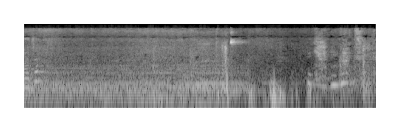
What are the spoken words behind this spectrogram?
맞아? 이게 아닌 것 같은데.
